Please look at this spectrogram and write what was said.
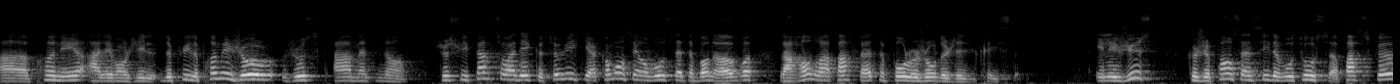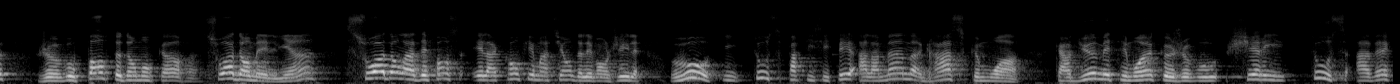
euh, prenez à l'Évangile depuis le premier jour jusqu'à maintenant. Je suis persuadé que celui qui a commencé en vous cette bonne œuvre la rendra parfaite pour le jour de Jésus-Christ. Il est juste que je pense ainsi de vous tous parce que je vous porte dans mon cœur, soit dans mes liens, soit dans la défense et la confirmation de l'Évangile, vous qui tous participez à la même grâce que moi, car Dieu m'est témoin que je vous chéris tous avec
